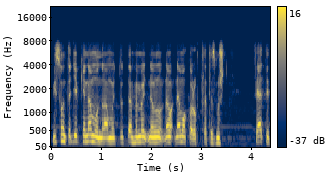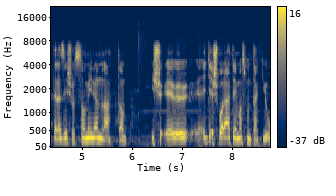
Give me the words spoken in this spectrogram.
viszont egyébként nem mondanám, hogy tudták, mert nem, nem, nem akarok, tehát ez most feltételezés hosszú, ami nem láttam. És ö, egyes barátaim azt mondták, jó.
